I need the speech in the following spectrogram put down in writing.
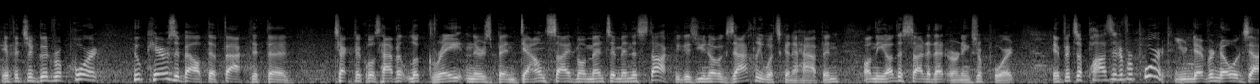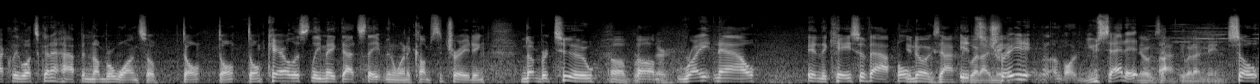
if it's a good report, who cares about the fact that the technicals haven't looked great and there's been downside momentum in the stock because you know exactly what's going to happen on the other side of that earnings report if it's a positive report. You never know exactly what's going to happen number 1 so don't don't don't carelessly make that statement when it comes to trading. Number 2, oh, um, right now in the case of Apple, you know exactly what I mean. Trading, you said it. You know exactly what I mean. So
